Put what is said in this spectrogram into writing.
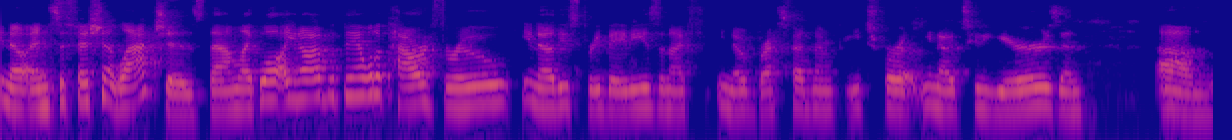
you know, insufficient latches that I'm like, well, you know, I've been able to power through, you know, these three babies and I've, you know, breastfed them each for, you know, two years. And, um,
